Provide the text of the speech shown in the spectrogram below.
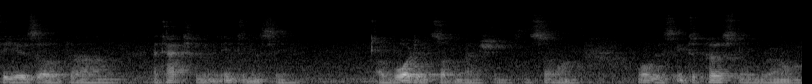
fears of um, attachment and intimacy, avoidance of emotions, and so on. All this interpersonal realm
